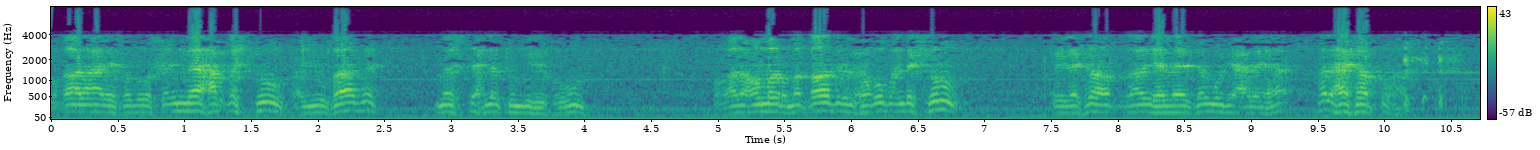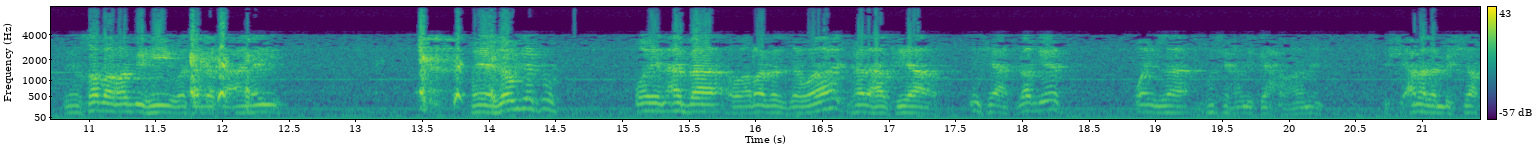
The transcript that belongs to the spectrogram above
وقال عليه الصلاة والسلام إنها حق الشروط يوفى به ما استحللتم به الخروج. وقال عمر مقاطع الحقوق عند الشروط. فإذا شرط عليها لا يتزوج عليها فلها شرطها. فان صبر به وثبت عليه فهي زوجته. وإن أبى وأراد الزواج فلها الخيار إن شاءت بقيت وإلا فسخ نكاحها منه. عملا بالشرط؟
